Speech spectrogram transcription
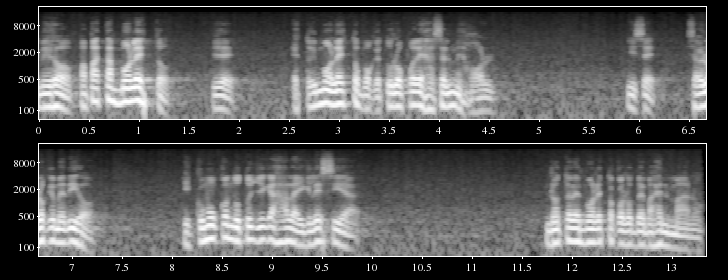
Y me dijo, papá, ¿estás molesto? Dice, estoy molesto porque tú lo puedes hacer mejor. Dice, ¿sabe lo que me dijo? Y cómo cuando tú llegas a la iglesia no te ves molesto con los demás hermanos.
